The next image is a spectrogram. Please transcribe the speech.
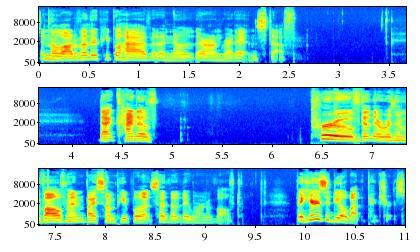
and a lot of other people have, and I know that they're on Reddit and stuff. That kind of prove that there was involvement by some people that said that they weren't involved. But here's the deal about the pictures.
